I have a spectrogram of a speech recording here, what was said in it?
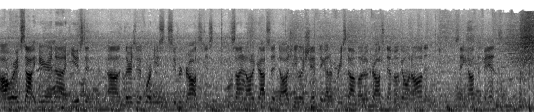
I'll race out here in uh, Houston uh, Thursday before Houston Supercross. Just signing autographs at Dodge dealership. They got a freestyle motocross demo going on and just hanging out with the fans.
